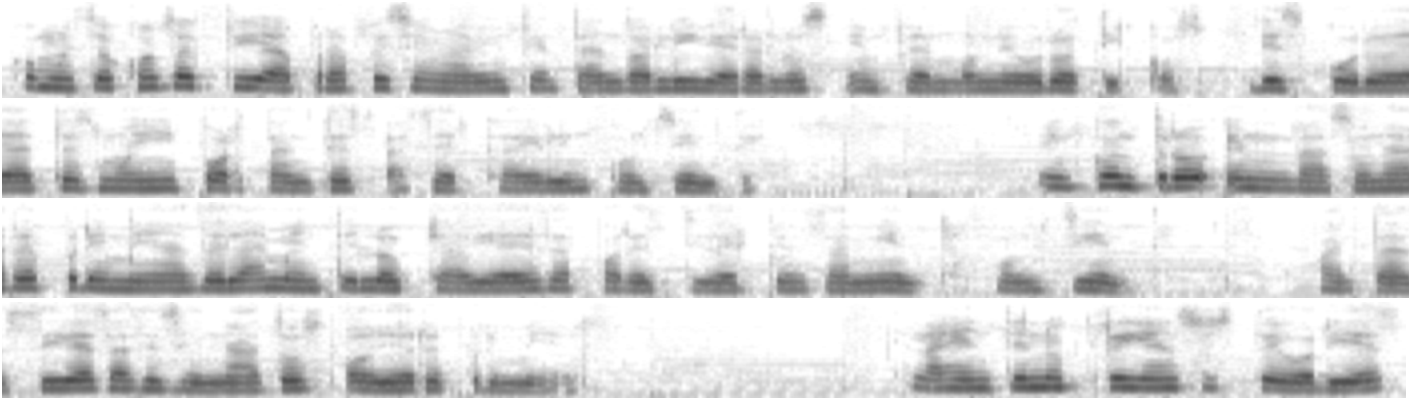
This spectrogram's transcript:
Comenzó con su actividad profesional intentando aliviar a los enfermos neuróticos. Descubrió datos muy importantes acerca del inconsciente encontró en las zonas reprimidas de la mente lo que había desaparecido del pensamiento consciente, fantasías, asesinatos, odios reprimidos. La gente no creía en sus teorías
